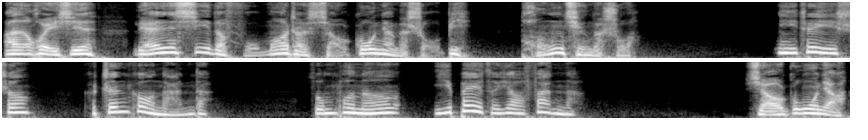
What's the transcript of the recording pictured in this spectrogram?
安慧心。怜惜地抚摸着小姑娘的手臂，同情地说：“你这一生可真够难的，总不能一辈子要饭呢。”小姑娘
